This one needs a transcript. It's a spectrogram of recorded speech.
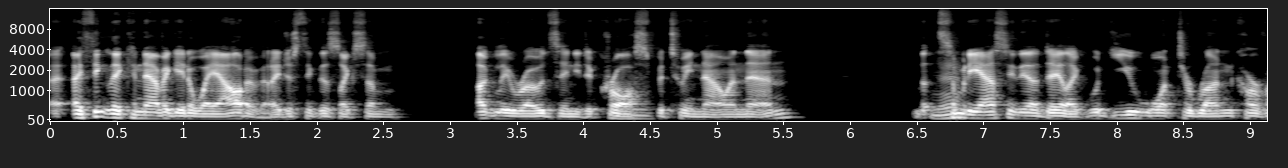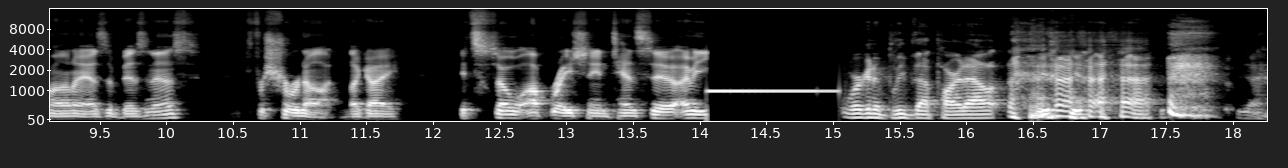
I, I, think they can navigate a way out of it. I just think there's like some ugly roads they need to cross mm-hmm. between now and then. Yeah. Somebody asked me the other day, like, would you want to run Carvana as a business? For sure not. Like, I, it's so operation intensive. I mean, we're gonna bleep that part out. yeah. yeah,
